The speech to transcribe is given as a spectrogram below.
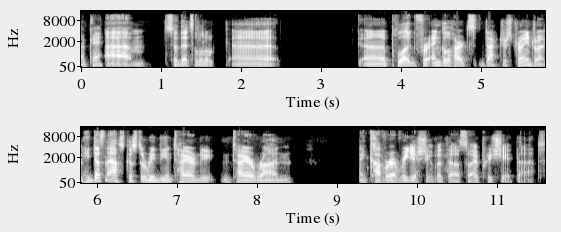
okay Um, so that's a little uh, uh, plug for Englehart's Doctor Strange run. He doesn't ask us to read the entire the entire run and cover every issue of it, though. So I appreciate that.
